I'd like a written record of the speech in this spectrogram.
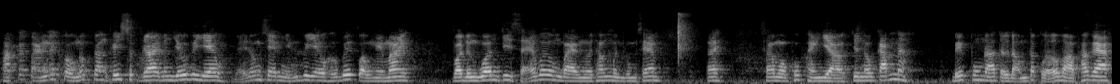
Hoặc các bạn click vào nút đăng ký subscribe bên dưới video để đón xem những video hữu biết vào ngày mai và đừng quên chia sẻ với ông bà người thân mình cùng xem. Đây, sau một phút hẹn giờ trên nấu cắm nè. Bếp cũng đã tự động tắt lửa và phá ra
